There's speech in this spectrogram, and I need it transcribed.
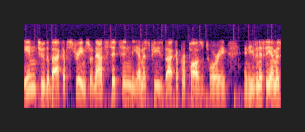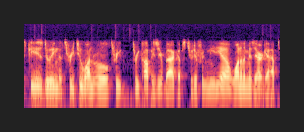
into the backup stream. So now it sits in the MSP's backup repository. And even if the MSP is doing the 321 rule, three, three copies of your backups, two different media, one of them is air gapped,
